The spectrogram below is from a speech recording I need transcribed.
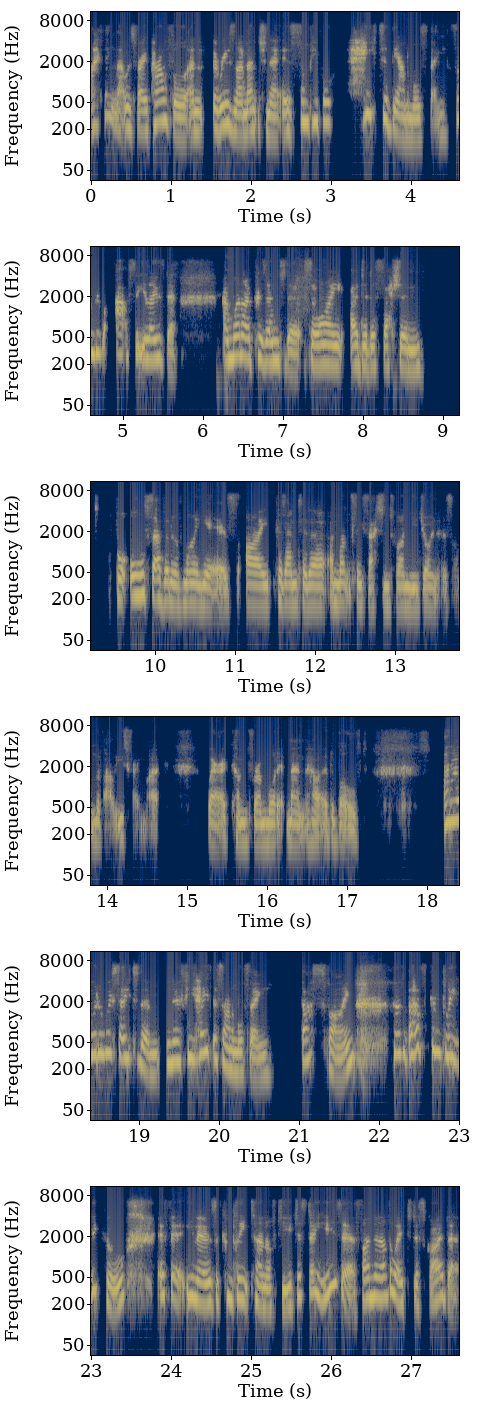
I think that was very powerful. And the reason i mention it is some people hated the animals thing. Some people absolutely loathed it. And when i presented it so i i did a session for all seven of my years, I presented a, a monthly session to our new joiners on the values framework, where I'd come from, what it meant, how it evolved. And I would always say to them, you know, if you hate this animal thing, that's fine. that's completely cool. If it, you know, is a complete turn off to you, just don't use it. Find another way to describe it.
